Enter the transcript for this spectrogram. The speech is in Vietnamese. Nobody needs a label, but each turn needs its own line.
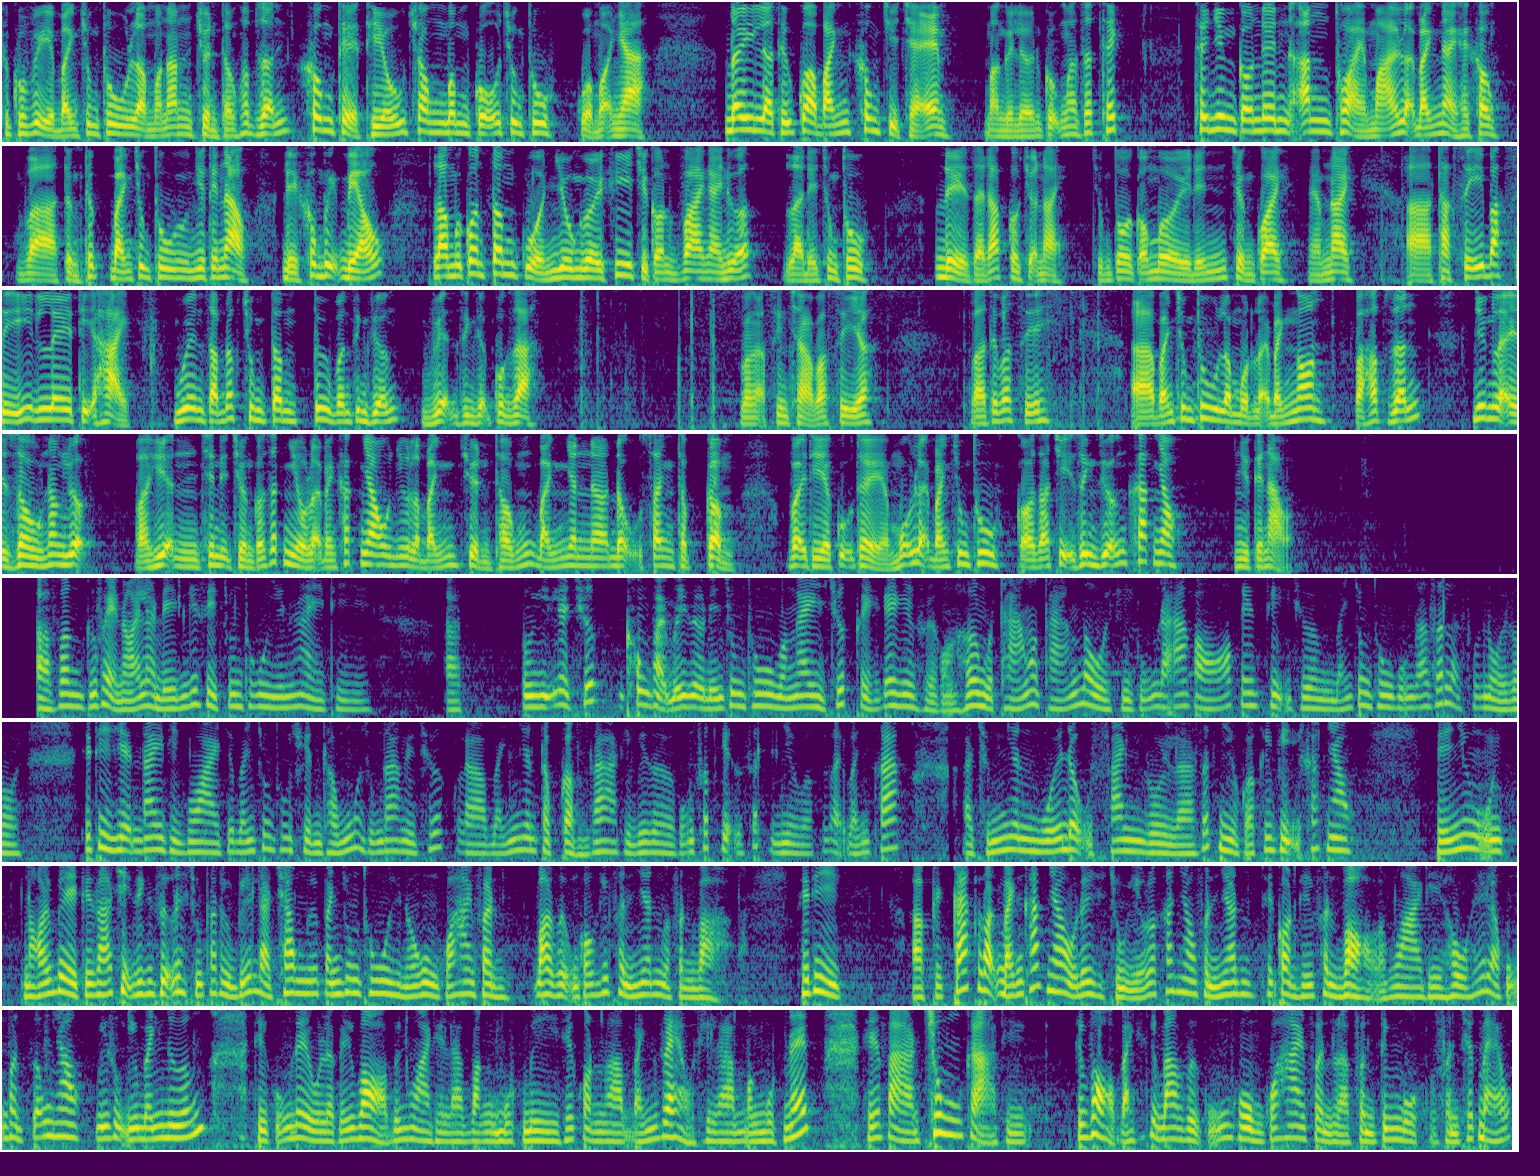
Thưa quý vị, bánh trung thu là món ăn truyền thống hấp dẫn, không thể thiếu trong mâm cỗ trung thu của mọi nhà. Đây là thứ quà bánh không chỉ trẻ em mà người lớn cũng rất thích. Thế nhưng có nên ăn thoải mái loại bánh này hay không? Và thưởng thức bánh trung thu như thế nào để không bị béo là mối quan tâm của nhiều người khi chỉ còn vài ngày nữa là đến trung thu. Để giải đáp câu chuyện này, chúng tôi có mời đến trường quay ngày hôm nay à, thạc sĩ bác sĩ Lê Thị Hải, nguyên giám đốc trung tâm tư vấn dinh dưỡng, Viện Dinh dưỡng Quốc gia. Vâng ạ, xin chào bác sĩ ạ. Và thưa bác sĩ, à, bánh trung thu là một loại bánh ngon và hấp dẫn nhưng lại giàu năng lượng và hiện trên thị trường có rất nhiều loại bánh khác nhau như là bánh truyền thống, bánh nhân à, đậu xanh thập cẩm. Vậy thì à, cụ thể mỗi loại bánh trung thu có giá trị dinh dưỡng khác nhau như thế nào?
À, vâng, cứ phải nói là đến cái dịp trung thu như thế này thì à, tôi nghĩ là trước không phải bây giờ đến trung thu mà ngay trước cái cái phải khoảng hơn một tháng một tháng rồi thì cũng đã có cái thị trường bánh trung thu cũng đã rất là sôi nổi rồi. Thế thì hiện nay thì ngoài cái bánh trung thu truyền thống của chúng ta ngày trước là bánh nhân thập cẩm ra thì bây giờ cũng xuất hiện rất là nhiều các loại bánh khác à, trứng nhân muối đậu xanh rồi là rất nhiều các cái vị khác nhau. Thế nhưng nói về cái giá trị dinh dưỡng thì chúng ta đều biết là trong cái bánh trung thu thì nó gồm có hai phần bao giờ cũng có cái phần nhân và phần vỏ. Thế thì à, cái các loại bánh khác nhau ở đây thì chủ yếu là khác nhau phần nhân. Thế còn cái phần vỏ ở ngoài thì hầu hết là cũng phần giống nhau. Ví dụ như bánh nướng thì cũng đều là cái vỏ bên ngoài thì là bằng bột mì thế còn là bánh dẻo thì làm bằng bột nếp. Thế và chung cả thì cái vỏ bánh thì bao giờ cũng gồm có hai phần là phần tinh bột và phần chất béo.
